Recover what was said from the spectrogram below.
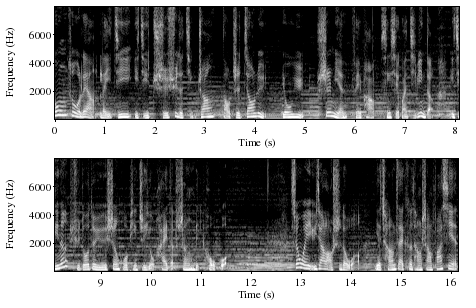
工作量累积以及持续的紧张导致焦虑。忧郁、失眠、肥胖、心血管疾病等，以及呢许多对于生活品质有害的生理后果。身为瑜伽老师的我，也常在课堂上发现，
